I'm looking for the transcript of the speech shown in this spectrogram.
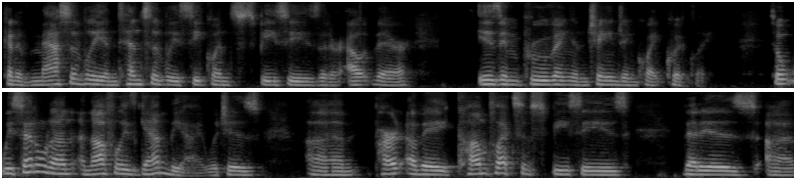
kind of massively intensively sequenced species that are out there is improving and changing quite quickly. So we settled on Anopheles gambiae, which is um, part of a complex of species that is uh,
